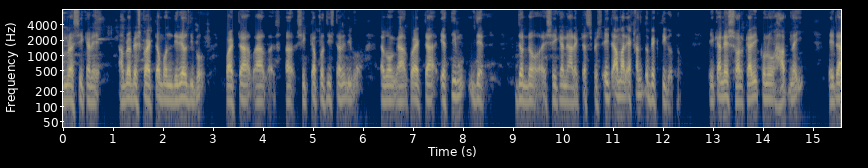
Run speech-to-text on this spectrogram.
আমরা সেখানে, আমরা বেশ কয়েকটা মন্দিরেও দিব, কয়েকটা শিক্ষা প্রতিষ্ঠানে দিব এবং কয়েকটা এতিমদের জন্য সেইখানে আরেকটা স্পেশাল এটা আমার একান্ত ব্যক্তিগত। এখানে সরকারি কোনো হাত নাই এটা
